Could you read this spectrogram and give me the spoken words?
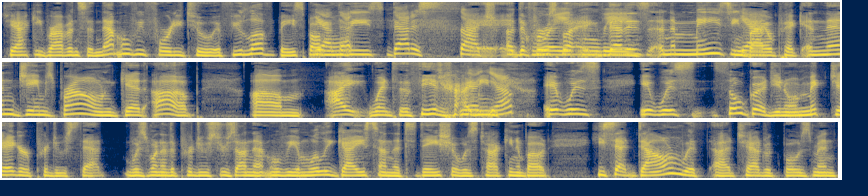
Jackie Robinson. That movie, 42. If you love baseball Yeah, that- movies, that is such a the first movie. that is an amazing Yeah. biopic. And then James Brown, Get Up. Um, I went to the theater. I mean, yep. it was it was so good. You know, Mick Jagger produced that. Was one of the producers on that movie, and Willie Geist on the Today Show was talking about. He sat down with uh, Chadwick Boseman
